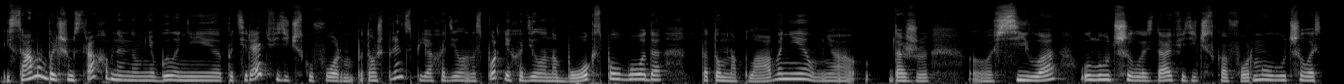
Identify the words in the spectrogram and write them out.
И самым большим страхом, наверное, у меня было не потерять физическую форму, потому что, в принципе, я ходила на спорт, я ходила на бокс полгода, потом на плавание, у меня даже э, сила улучшилась, да, физическая форма улучшилась.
